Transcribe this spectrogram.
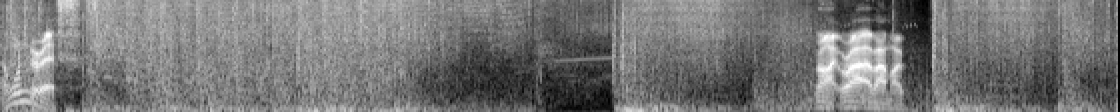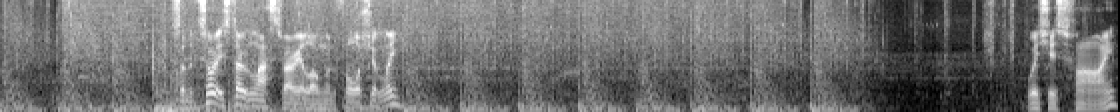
I wonder if... Right, we're out of ammo. So the turrets don't last very long, unfortunately. Which is fine.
